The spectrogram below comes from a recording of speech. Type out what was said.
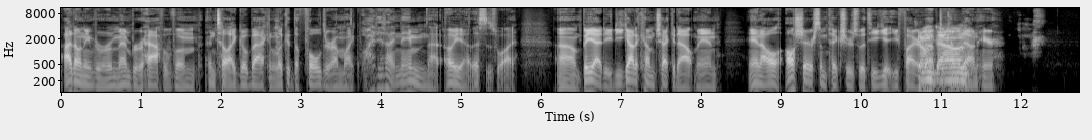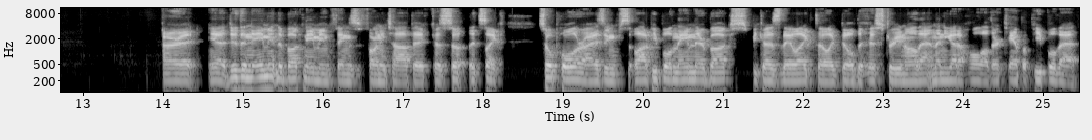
I don't even remember half of them until I go back and look at the folder. I'm like, why did I name him that? Oh yeah, this is why. Um, but yeah, dude, you got to come check it out, man. And I'll I'll share some pictures with you, get you fired Come up to come down. down here. All right. Yeah, dude, the naming, the buck naming thing's a funny topic because so it's like so polarizing. A lot of people name their bucks because they like to like build the history and all that, and then you got a whole other camp of people that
